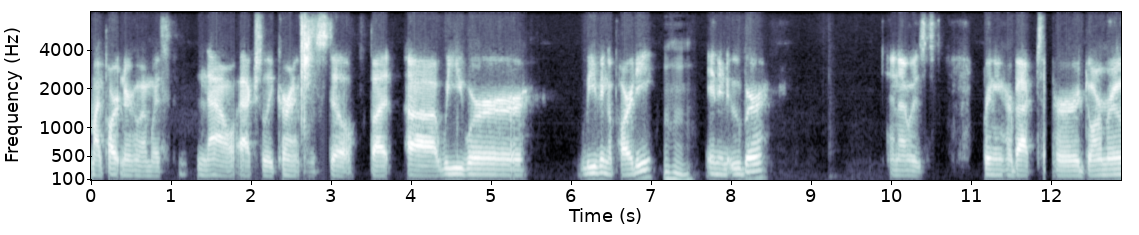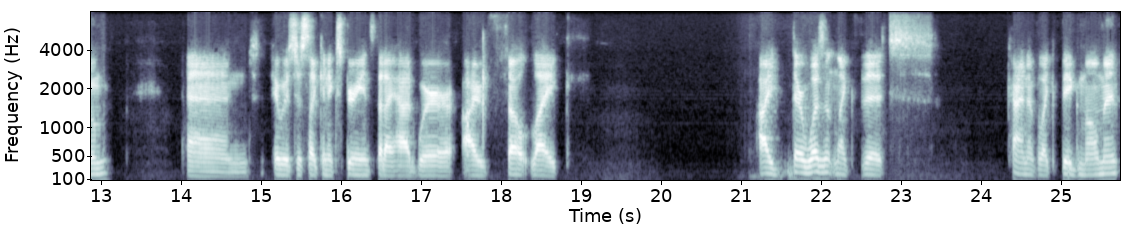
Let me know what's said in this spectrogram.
my partner, who I'm with now, actually, currently still. But uh, we were leaving a party hmm in an Uber, and I was bringing her back to her dorm room. And it was just like an experience that I had where I felt like I there wasn't like this kind of like big moment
